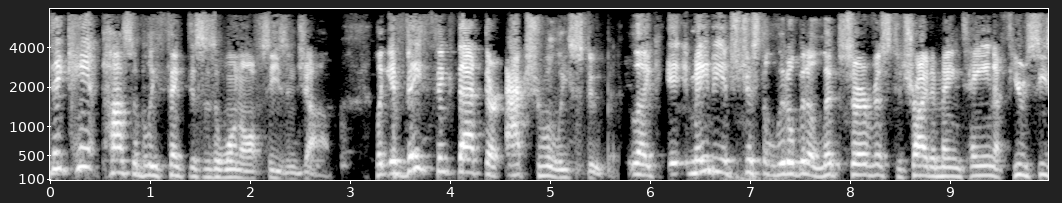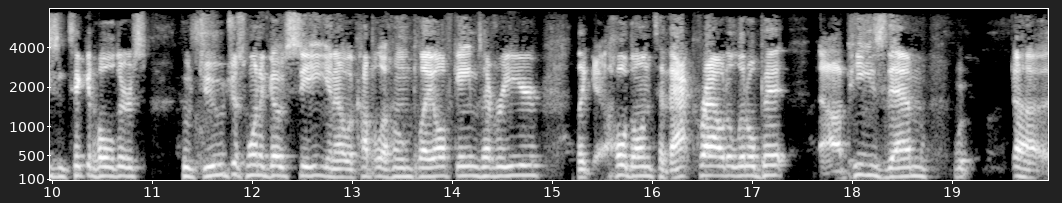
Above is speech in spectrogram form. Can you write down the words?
they can't possibly think this is a one off season job. Like if they think that they're actually stupid. Like it, maybe it's just a little bit of lip service to try to maintain a few season ticket holders who do just want to go see, you know, a couple of home playoff games every year. Like hold on to that crowd a little bit, uh, appease them uh,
